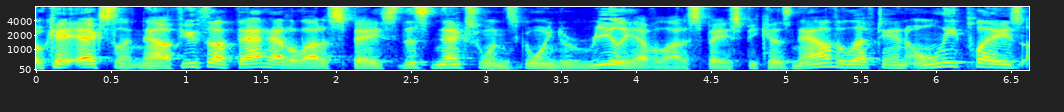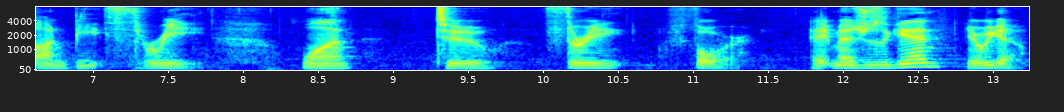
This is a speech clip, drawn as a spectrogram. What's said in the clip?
Okay, excellent. Now, if you thought that had a lot of space, this next one's going to really have a lot of space because now the left hand only plays on beat three. One, two, three, four. Eight measures again. Here we go.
